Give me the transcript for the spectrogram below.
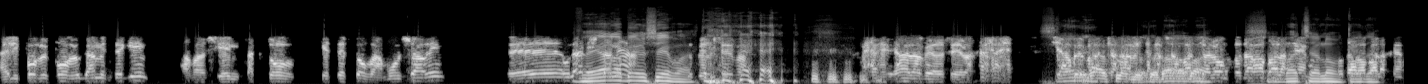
היה לי פה ופה וגם הישגים, אבל שיהיה משחק טוב, כסף טוב והמון שערים, ואולי נשתמע. ויאללה באר שבע. יאללה באר שבע. שבת שלום, תודה רבה לכם. שבת שלום, תודה רבה לכם.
